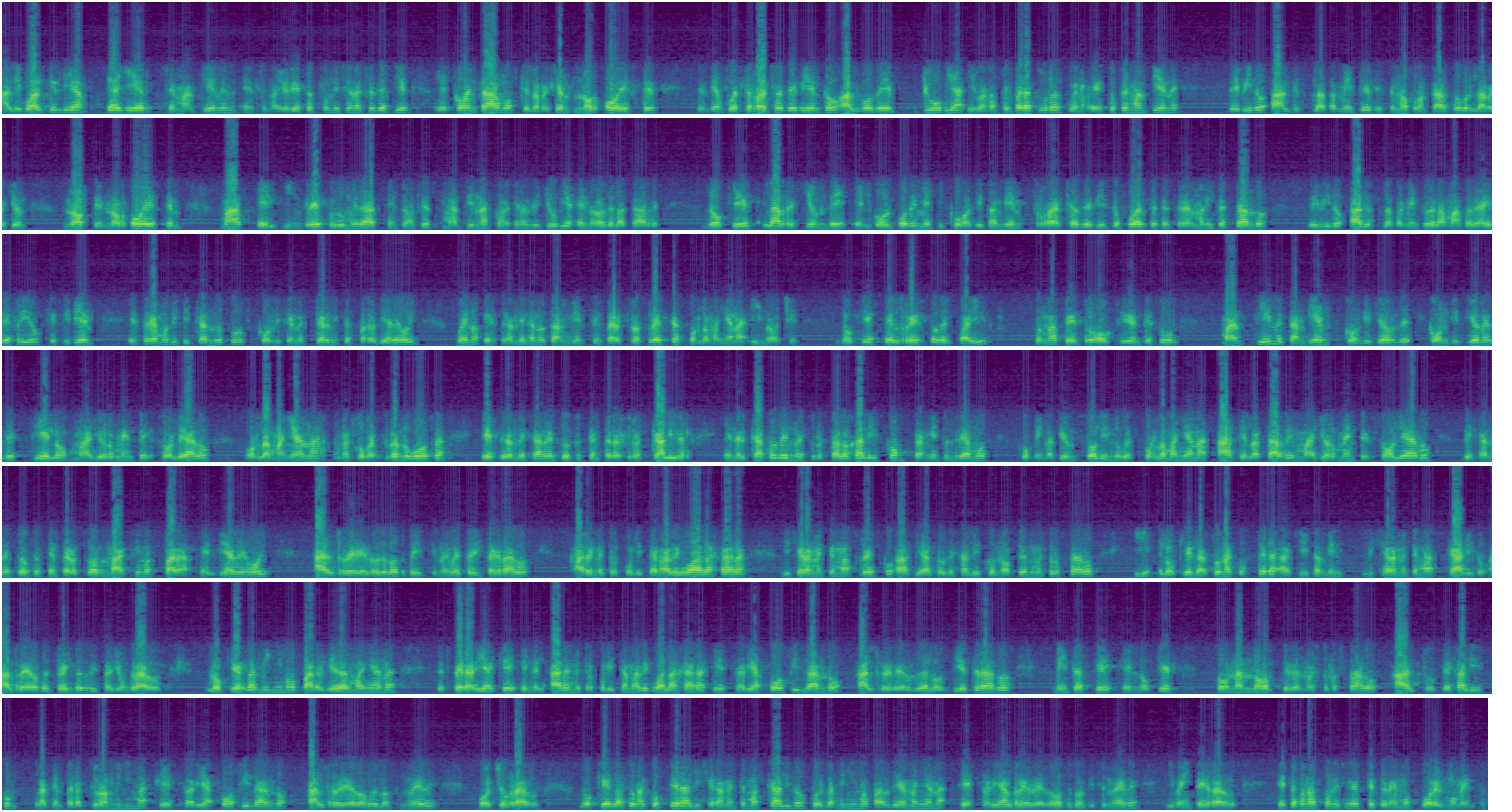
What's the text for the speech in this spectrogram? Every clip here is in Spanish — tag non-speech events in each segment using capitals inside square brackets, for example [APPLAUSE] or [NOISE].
Al igual que el día de ayer, se mantienen en su mayoría estas condiciones, es decir, ayer comentábamos que la región noroeste tendrían fuertes rachas de viento, algo de lluvia y bajas temperaturas. Bueno, esto se mantiene debido al desplazamiento del sistema frontal sobre la región norte-noroeste, más el ingreso de humedad, entonces mantiene las condiciones de lluvia en horas de la tarde. Lo que es la región del el Golfo de México, así también rachas de viento fuertes se estarán manifestando debido al desplazamiento de la masa de aire frío, que si bien estará modificando sus condiciones térmicas para el día de hoy, bueno, estarán dejando también temperaturas frescas por la mañana y noche. Lo que es el resto del país, zona centro, occidente, sur, mantiene también condiciones de, condiciones de cielo mayormente soleado por la mañana, una cobertura nubosa, que estarán dejando entonces temperaturas cálidas. En el caso de nuestro estado Jalisco, también tendríamos combinación sol y nubes por la mañana, hacia la tarde mayormente soleado, dejando entonces temperaturas máximas para el día de hoy alrededor de los 29-30 grados, área metropolitana de Guadalajara, ligeramente más fresco hacia altos de Jalisco, norte de nuestro estado, y lo que es la zona costera, aquí también ligeramente más cálido, alrededor de 30-31 grados. Lo que es la mínima para el día de mañana, se esperaría que en el área metropolitana de Guadalajara estaría oscilando alrededor de los 10 grados, mientras que en lo que es zona norte de nuestro estado, altos de Jalisco, la temperatura mínima estaría oscilando alrededor de los 9, 8 grados. Lo que es la zona costera, ligeramente más cálido, pues la mínima para el día de mañana estaría alrededor de los 19 y 20 grados. Estas son las condiciones que tenemos por el momento.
